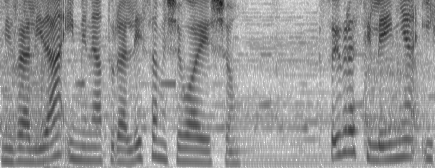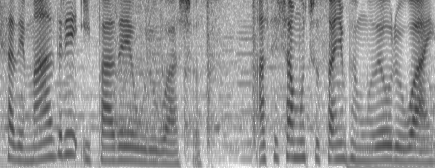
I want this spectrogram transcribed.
Mi realidad y mi naturaleza me llevó a ello. Soy brasileña, hija de madre y padre uruguayos. Hace ya muchos años me mudé a Uruguay.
